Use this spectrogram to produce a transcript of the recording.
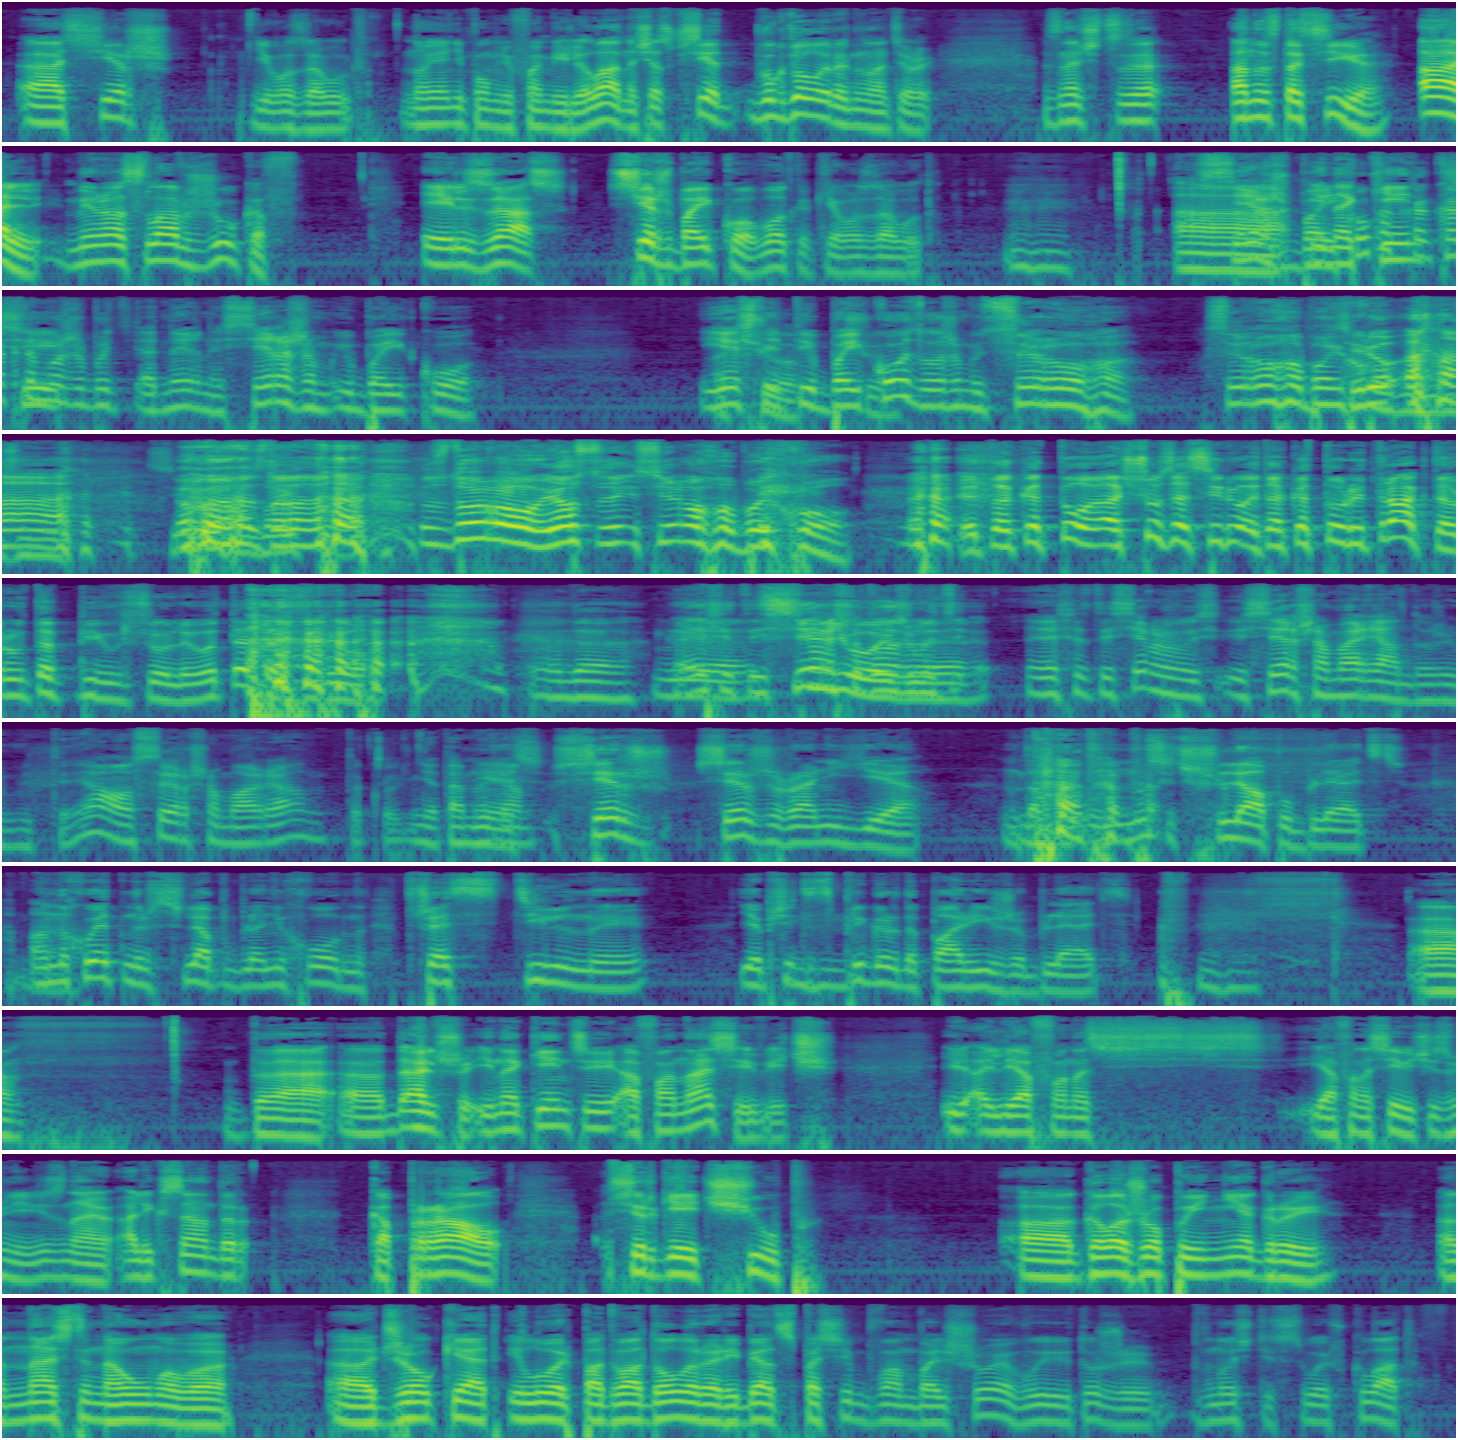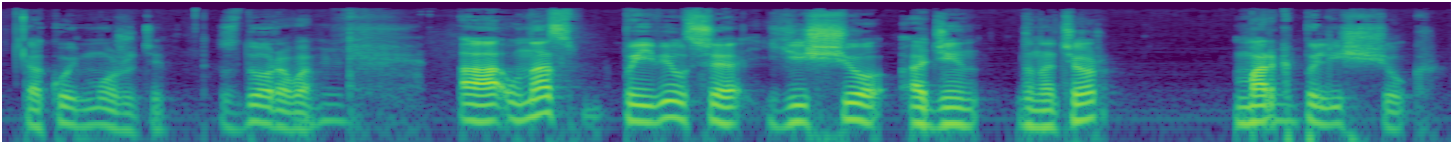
А, Серж его зовут, но я не помню фамилию. Ладно, сейчас все двухдолларовые донатеры. Значит, э, Анастасия, Аль, Мирослав Жуков, Эльзас, Серж Байко, вот как его зовут. Мгм. А, Серж Байко? Как- Как, как это Иннокентий- может быть, а, наверное, Сержем и Байко? А Если чё? ты Байко, должен быть Серега. Серега А. Серёга Здорово, я Серега Байко. Это который, а что за Серега? Это который трактор утопил, что ли? Вот это Серега. Да. А если ты Серж, должен быть... Если ты Серж, Серж Амарян должен быть. ты. А, он Серж Амарян. Такой, нет, там... Не, Серж, Серж Ранье. Да, да, носит шляпу, блядь. А нахуя ты носишь шляпу, бля, не холодно? Что я стильный. Я вообще-то с пригорода Парижа, блядь. А, да, а, дальше. Иннокентий Афанасьевич. Или, Афанас... и Афанасьевич, извини, не знаю. Александр Капрал. Сергей Чуб. а, Голожопые негры. а, Настя Наумова. а, Джо Кэт и Лорь по 2 доллара. Ребят, спасибо вам большое. Вы тоже вносите свой вклад, какой можете. Здорово. Мгм. А у нас появился еще один донатер, Марк. Полищук.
